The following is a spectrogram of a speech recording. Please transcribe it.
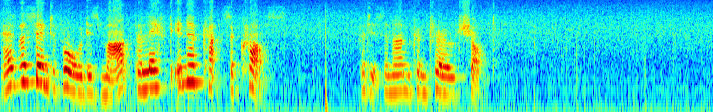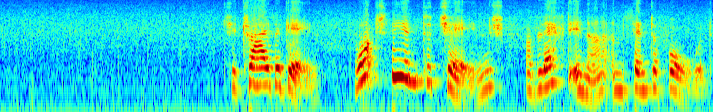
As the centre forward is marked, the left inner cuts across but it's an uncontrolled shot. She tries again. Watch the interchange of left inner and centre forward.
